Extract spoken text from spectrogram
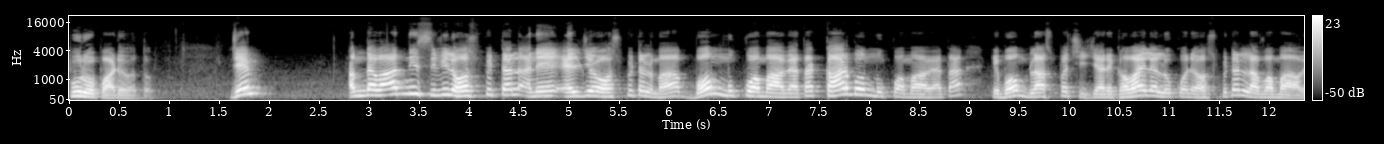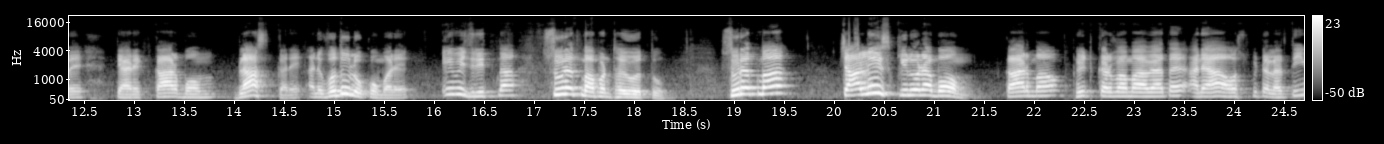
પૂરો પાડ્યો હતો. જેમ અમદાવાદની સિવિલ હોસ્પિટલ અને એલજે હોસ્પિટલમાં બોમ્બ મૂકવામાં આવ્યા હતા કાર બોમ્બ મૂકવામાં આવ્યા હતા કે બોમ્બ બ્લાસ્ટ પછી જ્યારે ઘવાયેલા લોકોને હોસ્પિટલ લાવવામાં આવે ત્યારે કાર બોમ્બ બ્લાસ્ટ કરે અને વધુ લોકો મરે એવી જ રીતના સુરતમાં પણ થયું હતું. સુરતમાં ચાલીસ કિલોના બોમ્બ કારમાં ફિટ કરવામાં આવ્યા હતા અને આ હોસ્પિટલ હતી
